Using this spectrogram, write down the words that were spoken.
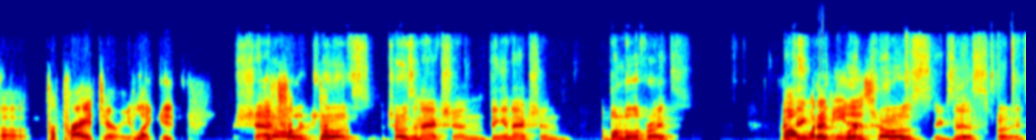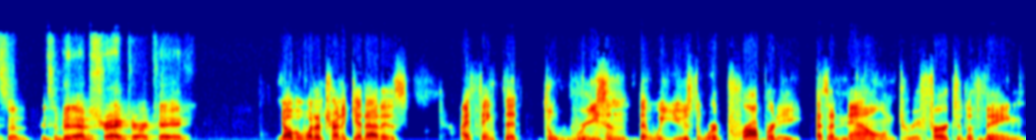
uh, proprietary. Like it, shadow tr- or chose chosen action, thing in action, a bundle of rights. Well, I think what I mean the word is, chose exists, but it's a it's a bit abstract or archaic. No, but what I'm trying to get at is I think that the reason that we use the word property as a noun to refer to the thing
